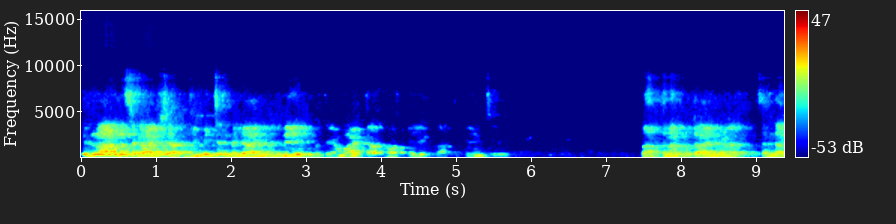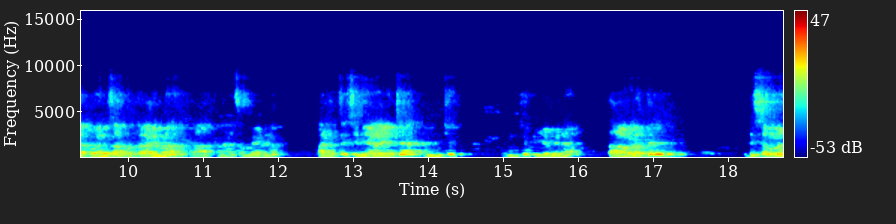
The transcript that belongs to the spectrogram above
തിരുനാളിനെ സഹായിച്ച ജിമ്മിച്ചൻ കല്യാണിനെയും പ്രത്യേകമായിട്ട് ഓർക്കുകയും പ്രാർത്ഥിക്കുകയും ചെയ്യും. പ്രാർത്ഥന കൂട്ടായ്മകൾ സെന്റ് അൽഫോൻസ കൂട്ടായ്മ പ്രാർത്ഥന സമ്മേളനം അടുത്ത ശനിയാഴ്ച അഞ്ച് അഞ്ച് പി എമ്മിന് താവളത്തിൽ ഡിസംബർ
